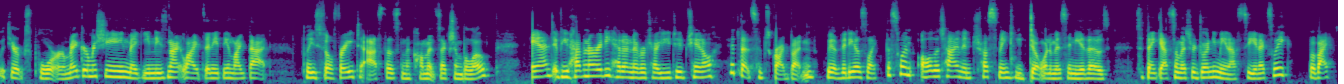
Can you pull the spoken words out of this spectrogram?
with your Explorer Maker machine, making these night lights, anything like that, please feel free to ask those in the comment section below. And if you haven't already, head on over to our YouTube channel, hit that subscribe button. We have videos like this one all the time, and trust me, you don't want to miss any of those. So thank you all so much for joining me, and I'll see you next week. Bye-bye.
